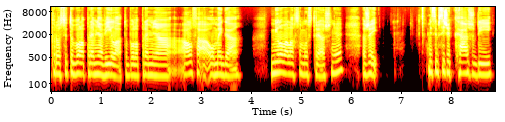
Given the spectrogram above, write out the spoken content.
proste to bola pre mňa víla, to bolo pre mňa alfa a omega. Milovala som ju strašne že myslím si, že každý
